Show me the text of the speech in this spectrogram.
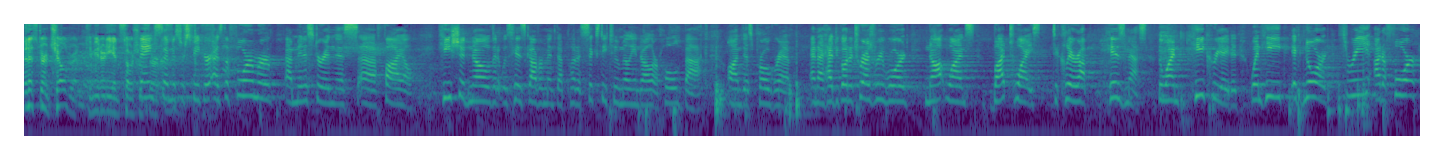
Minister of Children, Community and Social Thanks, uh, Services. Mr. Speaker. As the former uh, minister in this uh, file, he should know that it was his government that put a $62 million holdback on this program. And I had to go to Treasury Board not once, but twice to clear up his mess, the one he created when he ignored three out of four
